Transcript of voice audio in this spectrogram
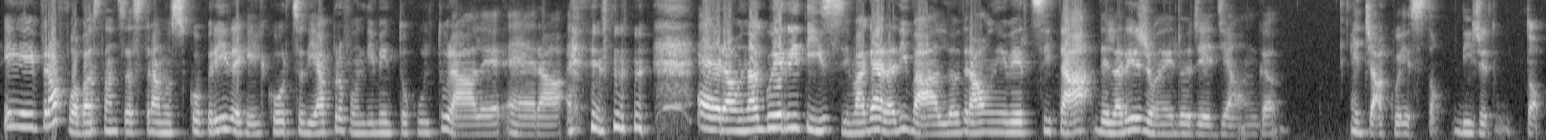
E però fu abbastanza strano scoprire che il corso di approfondimento culturale era, era una guerritissima gara di ballo tra università della regione dello Zhejiang. E già questo dice tutto.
